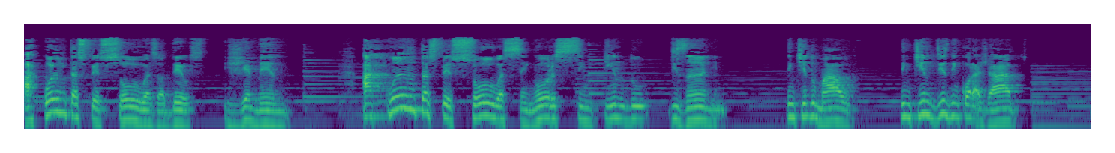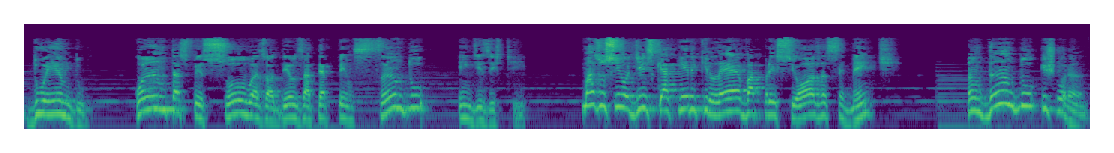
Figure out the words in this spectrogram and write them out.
há quantas pessoas, ó Deus, gemendo, Há quantas pessoas, Senhor, sentindo desânimo, sentindo mal, sentindo desencorajados, doendo. Quantas pessoas, ó Deus, até pensando em desistir. Mas o Senhor diz que aquele que leva a preciosa semente, andando e chorando,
